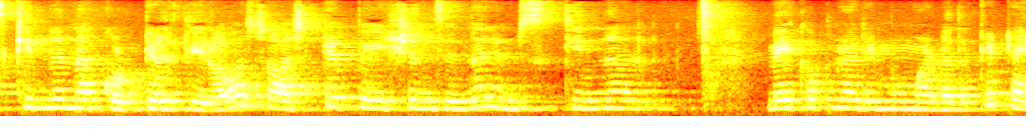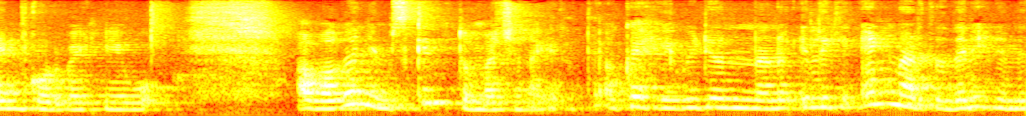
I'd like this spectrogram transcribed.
ಸ್ಕಿನ್ನನ್ನು ಕೊಟ್ಟಿರ್ತೀರೋ ಸೊ ಅಷ್ಟೇ ಪೇಷನ್ಸಿಂದ ನಿಮ್ಮ ಸ್ಕಿನ್ನಲ್ಲಿ ಮೇಕಪ್ನ ರಿಮೂವ್ ಮಾಡೋದಕ್ಕೆ ಟೈಮ್ ಕೊಡಬೇಕು ನೀವು. ಆವಾಗ ನಿಮ್ಮ ಸ್ಕಿನ್ ತುಂಬ ಚೆನ್ನಾಗಿರುತ್ತೆ. ಓಕೆ ಈ ವಿಡಿಯೋನ ನಾನು ಇಲ್ಲಿಗೆ ಎಂಡ್ ಮಾಡ್ತಿದ್ದೀನಿ ನಿಮ್ಮ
